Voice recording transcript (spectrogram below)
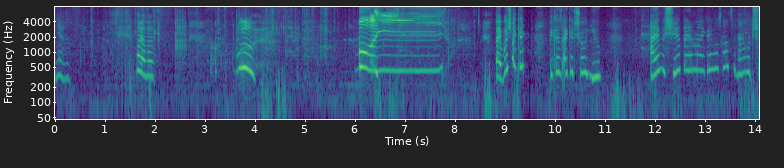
yeah, whatever. Boy! But I wish I could, because I could show you. I have a ship at my grandma's house, and I would sh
